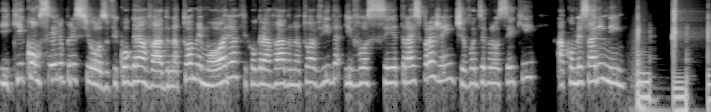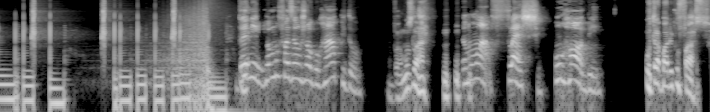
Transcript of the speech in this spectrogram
E que conselho precioso, ficou gravado na tua memória, ficou gravado na tua vida e você traz pra gente. Eu vou dizer para você que a começar em mim. Dani, vamos fazer um jogo rápido? Vamos lá. Então vamos lá. Flash, um hobby. O trabalho que eu faço.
